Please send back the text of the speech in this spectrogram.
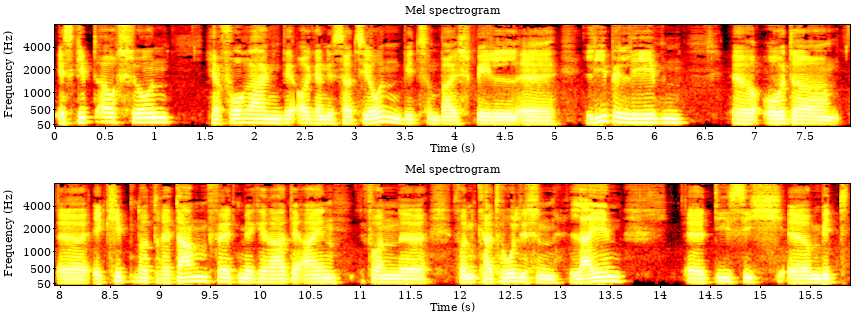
Es gibt auch schon hervorragende Organisationen wie zum Beispiel äh, Liebe leben äh, oder äh, Equipe Notre Dame fällt mir gerade ein, von, äh, von katholischen Laien, äh, die sich äh, mit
